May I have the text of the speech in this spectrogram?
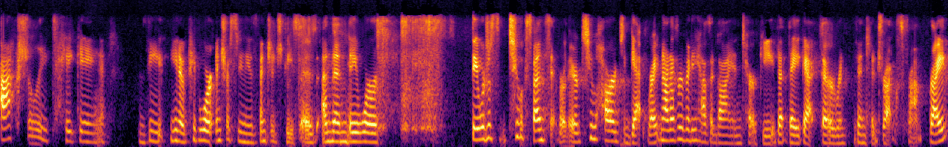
actually taking the you know people were interested in these vintage pieces and then they were they were just too expensive or they're too hard to get right not everybody has a guy in turkey that they get their vintage rugs from right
